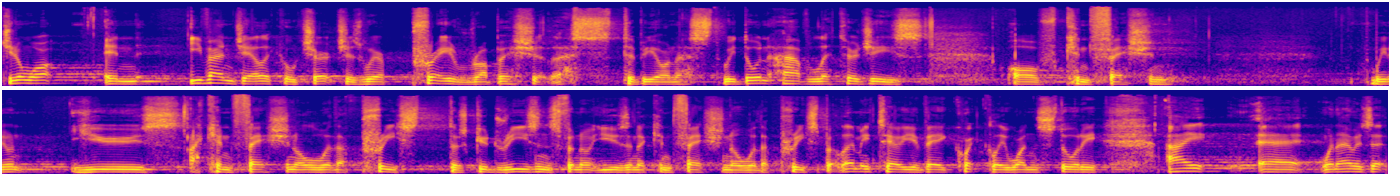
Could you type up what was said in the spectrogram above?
do you know what? In evangelical churches, we're pretty rubbish at this, to be honest. We don't have liturgies of confession. We don't use a confessional with a priest. There's good reasons for not using a confessional with a priest, but let me tell you very quickly one story. I, uh, when I was at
